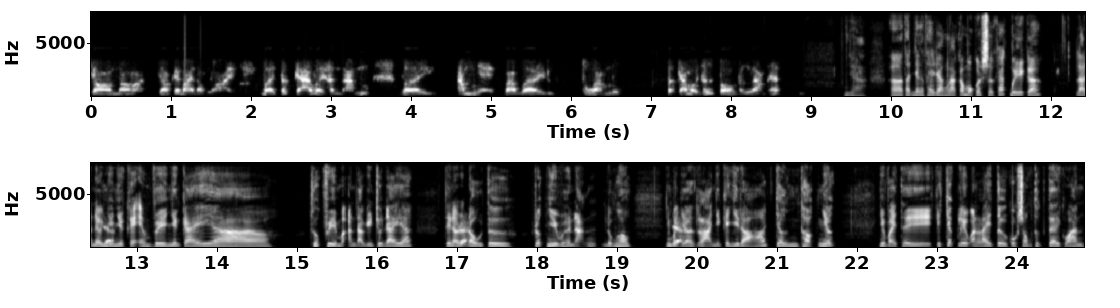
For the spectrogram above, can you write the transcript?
cho nó cho cái bài đồng loại về tất cả về hình ảnh về âm nhạc và về thu âm luôn. Tất cả mọi thứ tôi tự làm hết. Dạ. À, thành nhân thấy rằng là có một cái sự khác biệt á là nếu như Dạ. những cái MV những cái à, thước phim mà anh đạo diễn trước đây á thì nó được Dạ. đầu tư rất nhiều về hình ảnh đúng không? Nhưng bây Dạ. giờ là những cái gì đó chân thật nhất. Như vậy thì cái chất liệu anh lấy từ cuộc sống thực tế của anh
